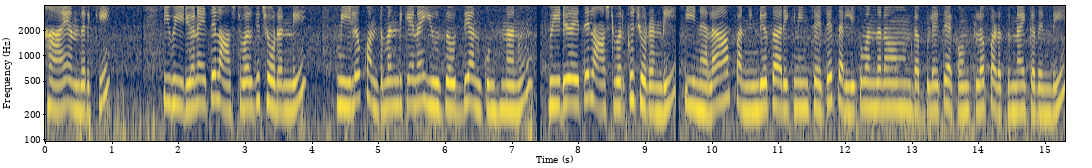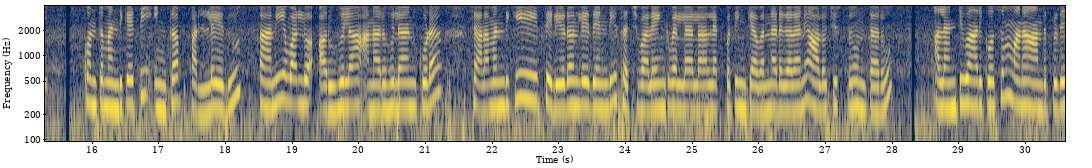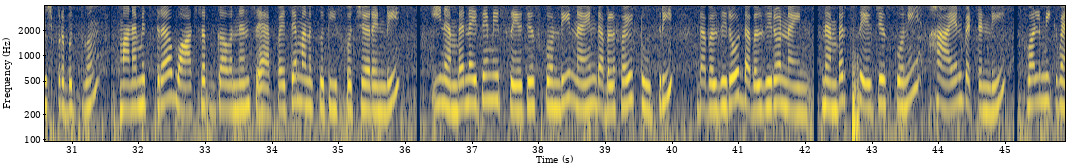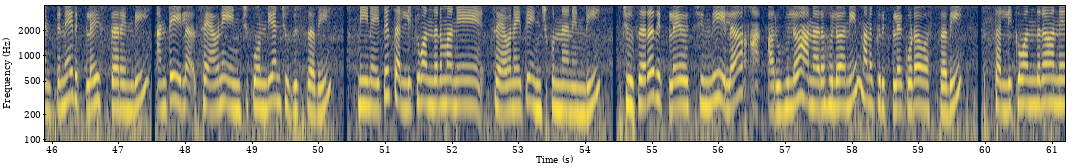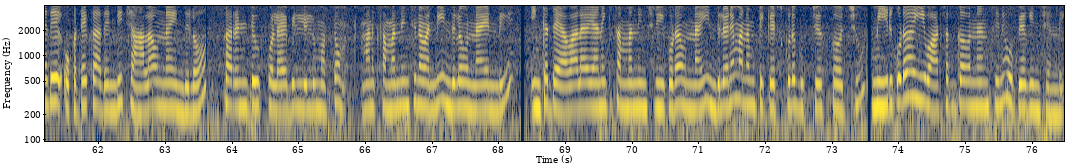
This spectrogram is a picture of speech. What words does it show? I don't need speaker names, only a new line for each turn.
Hi అందరికీ. ఈ వీడియోని అయితే లాస్ట్ వరకు చూడండి. మీలో కొంతమందికైనా యూజ్ అవుద్ది అనుకుంటున్నాను. వీడియో అయితే లాస్ట్ వరకు చూడండి. ఈ నెల పన్నెండో తారీఖు నుంచి అయితే తల్లికి వందనం డబ్బులు అయితే అకౌంట్లో పడుతున్నాయి కదండి. కొంతమందికి అయితే ఇంకా పడలేదు. కానీ వాళ్ళు అర్హుల అనర్హుల అని కూడా చాలామందికి తెలియడం లేదండి. సచివాలయంకి వెళ్ళాలా లేకపోతే ఇంకెవరిని అడగాలని ఆలోచిస్తూ ఉంటారు. అలాంటి వారి కోసం మన ఆంధ్రప్రదేశ్ ప్రభుత్వం మనమిత్ర వాట్సాప్ గవర్నెన్స్ యాప్ అయితే మనకు తీసుకొచ్చారండి. ఈ నెంబర్ని అయితే మీరు సేవ్ చేసుకోండి. Nine double five two three double zero double zero nine number save చేసుకొని హాయ్ అని పెట్టండి. వాళ్ళు మీకు వెంటనే రిప్లై ఇస్తారండి. అంటే ఇలా సేవని ఎంచుకోండి అని చూపిస్తుంది. నేనైతే తల్లికి వందనం అనే సేవనైతే ఎంచుకున్నానండి. చూసారా? రిప్లై వచ్చింది ఇలా అర్హులు అనర్హులు అని మనకు రిప్లై కూడా వస్తుంది. తల్లికి వందనం అనేది ఒకటే కాదండి చాలా ఉన్నాయి ఇందులో. కరెంటు కుళాయి బిల్లులు మొత్తం మనకు సంబంధించినవన్నీ ఇందులో ఉన్నాయండి. ఇంకా దేవాలయానికి సంబంధించినవి కూడా ఉన్నాయి. ఇందులోనే మనం టికెట్స్ కూడా బుక్ చేసుకోవచ్చు. మీరు కూడా ఈ వాట్సాప్ గవర్నెన్స్ని ఉపయోగించండి.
